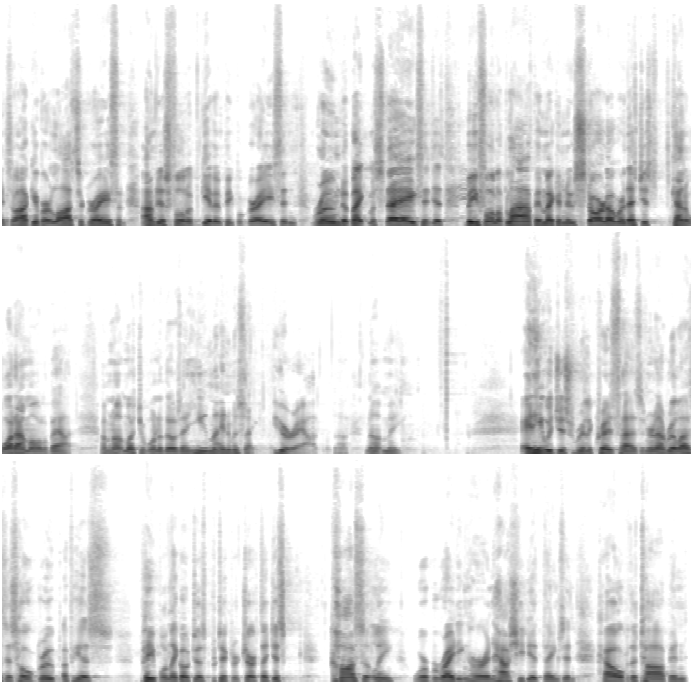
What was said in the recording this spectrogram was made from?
And so I give her lots of grace, and I'm just full of giving people grace and room to make mistakes and just be full of life and make a new start over. That's just kind of what I'm all about. I'm not much of one of those, and you made a mistake, you're out. not me. And he was just really criticizing her. And I realized this whole group of his people and they go to this particular church, they just constantly were berating her and how she did things and how over the top. And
